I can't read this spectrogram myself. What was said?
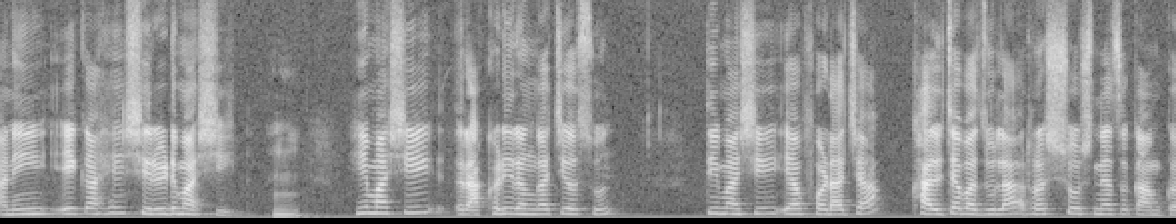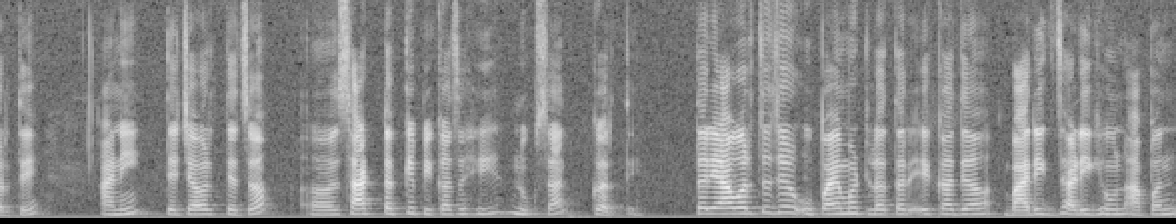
आणि एक आहे शिरीड माशी. हं. ही माशी राखडी रंगाची असून ती माशी या फळाच्या खालच्या बाजूला रस शोषण्याचं काम करते. आणि त्याच्यावर त्याचं साठ टक्के पिकाचं ही नुकसान करते. तर यावरचं जर उपाय म्हटलं तर एखाद्या बारीक जाडी घेऊन आपण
